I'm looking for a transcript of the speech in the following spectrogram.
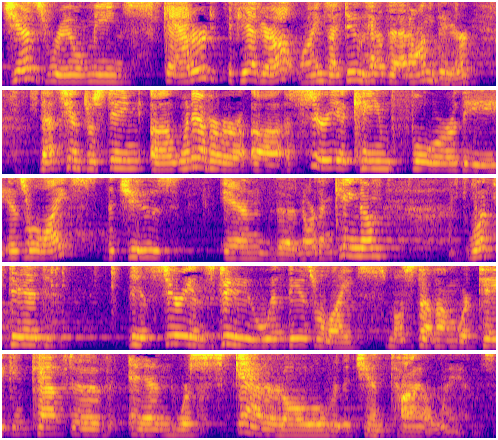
Jezreel means scattered. If you have your outlines, I do have that on there. That's interesting. Uh, whenever uh, Assyria came for the Israelites, the Jews in the northern kingdom, what did the Assyrians do with the Israelites. Most of them were taken captive and were scattered all over the Gentile lands.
